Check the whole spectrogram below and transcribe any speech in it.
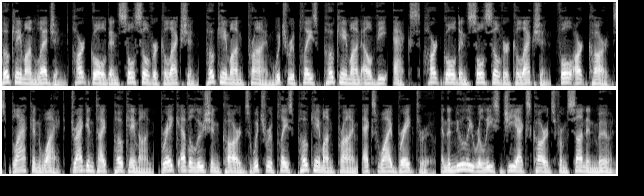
Pokémon Legend Heart Gold and Soul Silver Collection, Pokémon Prime which replace Pokémon LV, X Heart Gold and Soul Silver Collection, Full Art cards Black and White, Dragon-type Pokémon, Break Evolution cards which replace Pokémon Prime XY Breakthrough, and the newly released GX cards from Sun and Moon.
